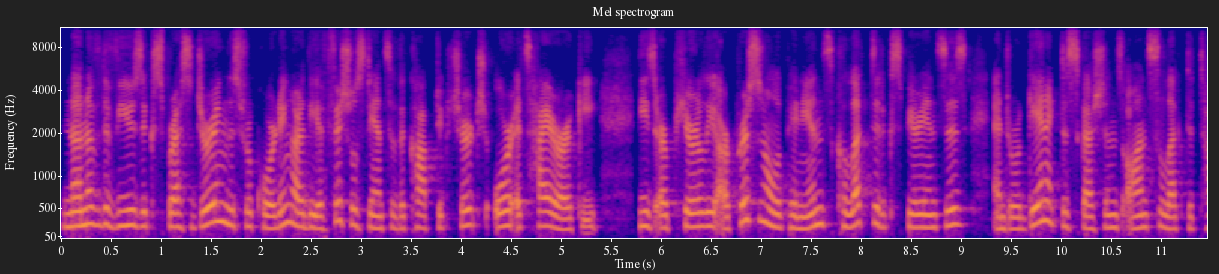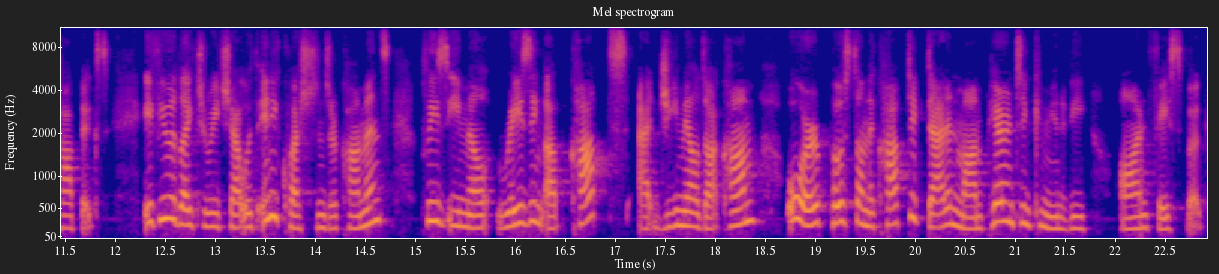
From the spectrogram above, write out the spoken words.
None of the views expressed during this recording are the official stance of the Coptic Church or its hierarchy. These are purely our personal opinions, collected experiences, and organic discussions on selected topics. If you would like to reach out with any questions or comments, please email raisingupcopts at gmail.com or post on the Coptic Dad and Mom Parenting Community on Facebook.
